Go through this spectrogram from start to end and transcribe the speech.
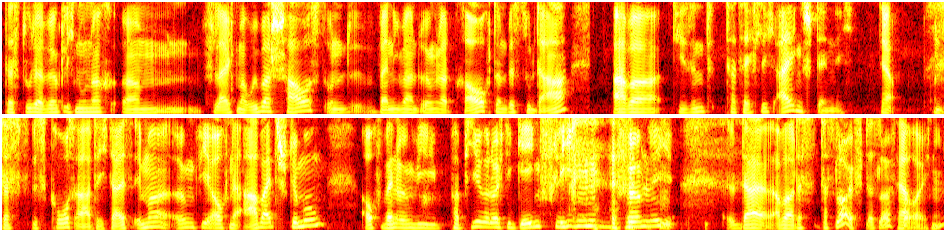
dass du da wirklich nur noch ähm, vielleicht mal rüberschaust und wenn jemand irgendwas braucht, dann bist du da. Aber die sind tatsächlich eigenständig. Ja. Und das ist großartig. Da ist immer irgendwie auch eine Arbeitsstimmung auch wenn irgendwie Papiere durch die Gegend fliegen, förmlich. Da, aber das, das läuft, das läuft ja. bei euch, ne?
